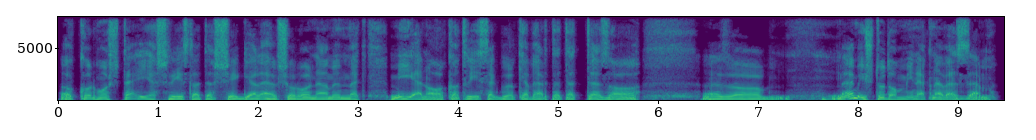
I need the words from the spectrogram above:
akkor most teljes részletességgel elsorolnám önnek, milyen alkatrészekből kevertetett ez a... ez a... nem is tudom, minek nevezzem.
